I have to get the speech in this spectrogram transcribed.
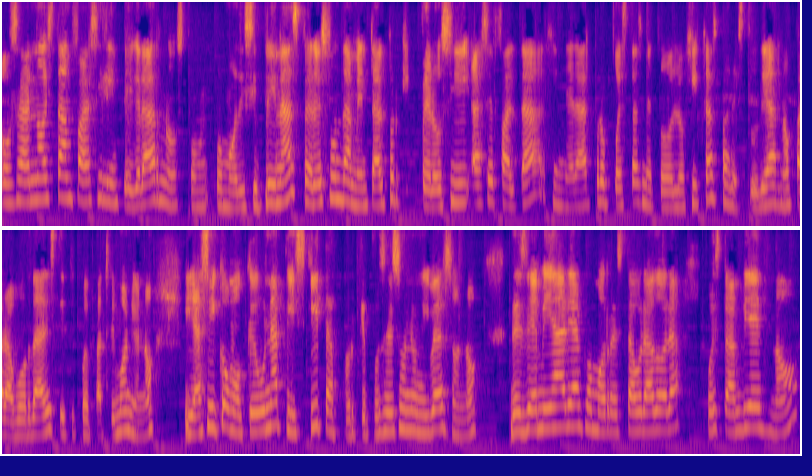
o sea, no es tan fácil integrarnos como, disciplinas, pero es fundamental porque, pero sí hace falta generar propuestas metodológicas para estudiar, ¿no? Para abordar este tipo de patrimonio, ¿no? Y así como que una pizquita, porque pues es un universo, ¿no? Desde mi área como restauradora, pues también, ¿no?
